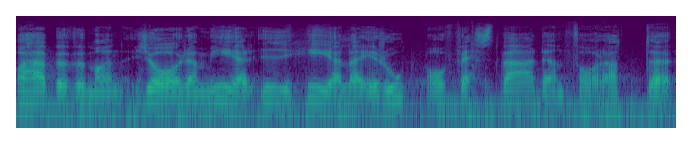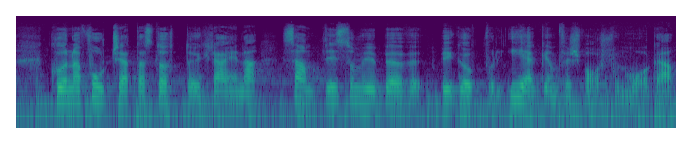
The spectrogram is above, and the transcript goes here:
Och här behöver man göra mer i hela Europa och västvärlden för att eh, kunna fortsätta stötta Ukraina samtidigt som vi behöver bygga upp vår egen försvarsförmåga.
